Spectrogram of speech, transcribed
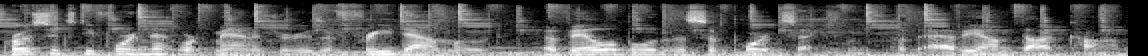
Pro64 Network Manager is a free download available in the support section of aviom.com.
